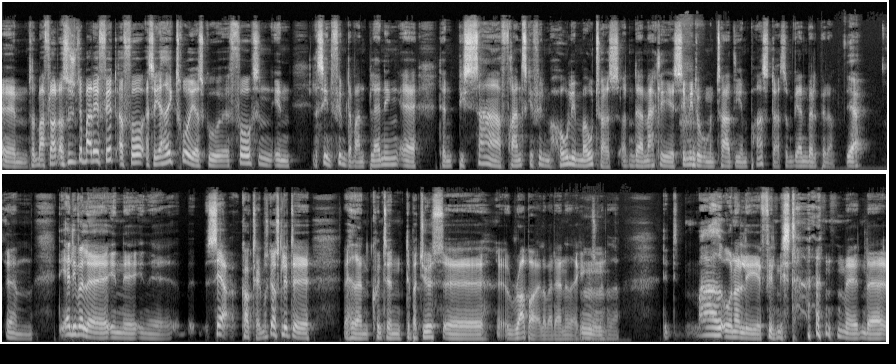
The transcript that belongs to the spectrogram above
Øhm, så det var flot. Og så synes jeg bare, det er fedt at få... Altså, jeg havde ikke troet, jeg skulle øh, få sådan en... Eller se en film, der var en blanding af den bizarre franske film Holy Motors og den der mærkelige semidokumentar The Imposter, som vi anmeldte, Peter. Ja, Øhm, det er alligevel øh, en, øh, en øh, sær cocktail. Måske også lidt, øh, hvad hedder han, Quentin Depardieu's øh, Robber, eller hvad det andet jeg kan ikke huske, Mm. hvad han hedder. Det er meget underlig film i starten, med den der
